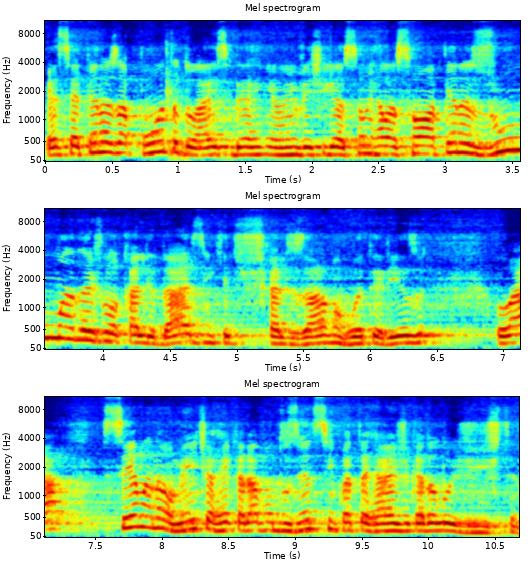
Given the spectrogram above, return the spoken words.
Essa é apenas a ponta do iceberg, é uma investigação em relação a apenas uma das localidades em que eles fiscalizavam, Rua Tereza. Lá, semanalmente, arrecadavam 250 reais de cada lojista.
